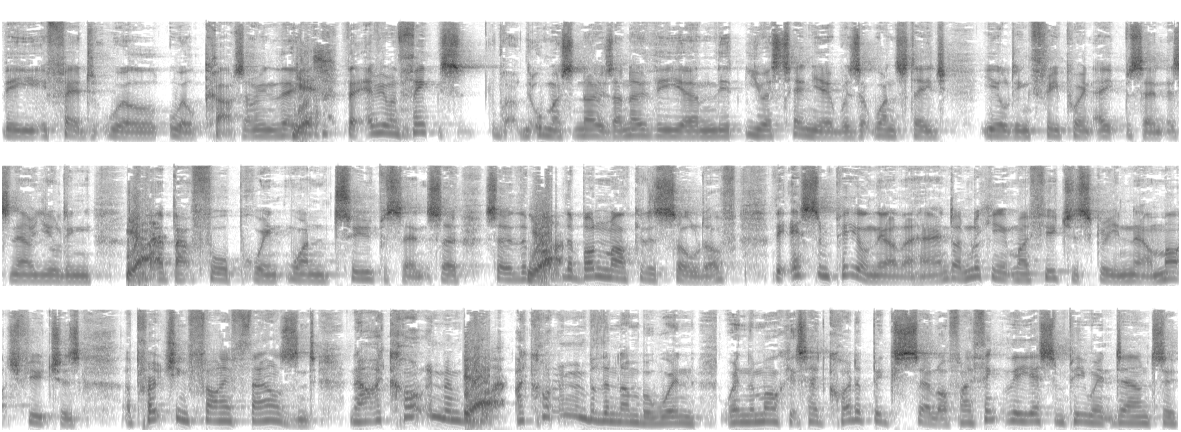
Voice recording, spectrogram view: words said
the Fed will will cut. I mean, they, yes. they, everyone thinks, well, almost knows. I know the, um, the US ten-year was at one stage yielding 3.8 percent. It's now yielding yeah. about 4.12 percent. So, so the yeah. the bond market has sold off. The S and P, on the other hand, I'm looking at my future screen now. March futures approaching 5,000. Now, I can't remember. Yeah. I can't remember the number when when the markets had quite a big sell-off. I think the S&P went down to,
